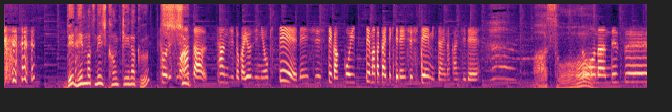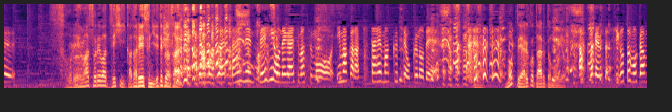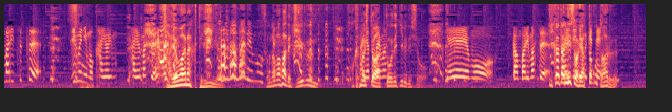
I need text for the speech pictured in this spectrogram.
で年末年始関係なく、そうです。もう朝3時とか4時に起きて練習して学校行ってまた帰ってきて練習してみたいな感じで。あそそうう、なんですそれはそれはぜひイカダレースに出てください、いやもう来来年ぜひお願いします。もう今から鍛えまくっておくので。もっとやることあると思うよ、あわかりました。仕事も頑張りつつジムにも通い通います。通わなくていいよ、そのままでも。そのままで十分、他の人を圧倒できるでしょいやいやいやもう頑張ります。う、イカダレースはやったことある？る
